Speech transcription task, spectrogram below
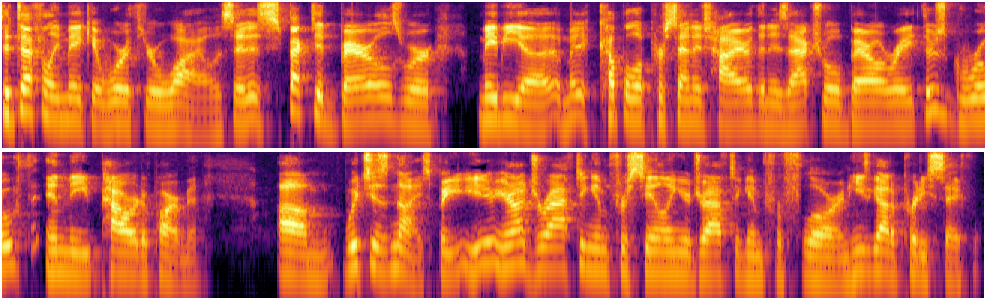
to definitely make it worth your while. His expected barrels were maybe a, a, couple of percentage higher than his actual barrel rate. There's growth in the power department, um, which is nice. But you're not drafting him for ceiling; you're drafting him for floor, and he's got a pretty safe one.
